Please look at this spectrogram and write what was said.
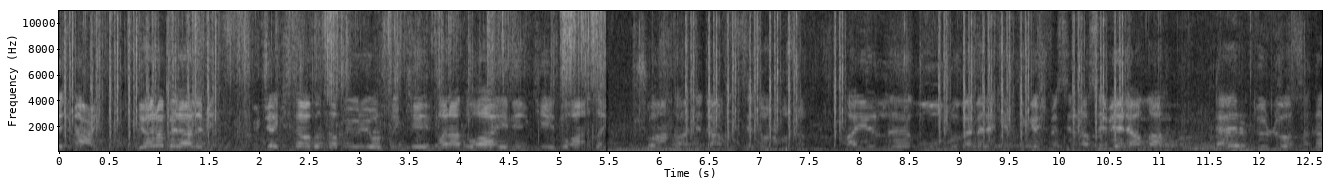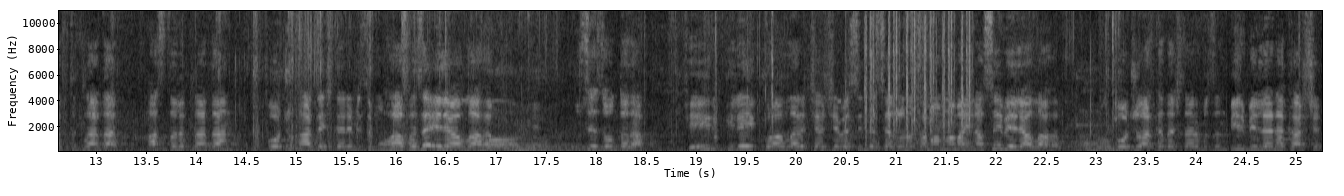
Ecmaîn. Ya Rabbel Alemin. Yüce kitabında buyuruyorsun ki bana dua edin ki duanıza şu anda açacağımız sezonumuzun hayırlı, uğurlu ve bereketli geçmesini nasip eyle Allah'ım. Her türlü sakatlıklardan, hastalıklardan futbolcu kardeşlerimizi muhafaza eyle Allah'ım. Bu sezonda da fair play kuralları çerçevesinde sezonu tamamlamayı nasip eyle Allah'ım. Futbolcu arkadaşlarımızın birbirlerine karşı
